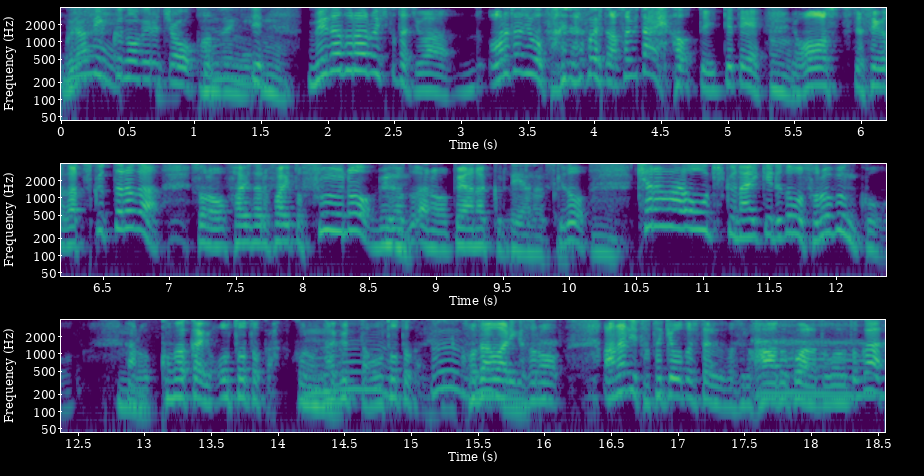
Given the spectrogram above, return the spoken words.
グラフィックノベル調完全に、で、うんメガドラの人たちは俺たちもファイナルファイト遊びたいよって言ってて、うん。よーしっつってセガが作ったのがそのファイナルファイト風のメガド、あのベアナックルだったんですけど、キャラは大きくないけれどもその分こうあの細かい音とかこの殴った音とかですね、こだわりがその穴に叩き落としたりとかするハードコアなところとか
